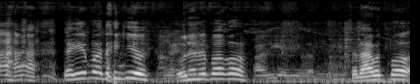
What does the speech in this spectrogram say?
thank you po, thank you. Una na po ako. Salamat po.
